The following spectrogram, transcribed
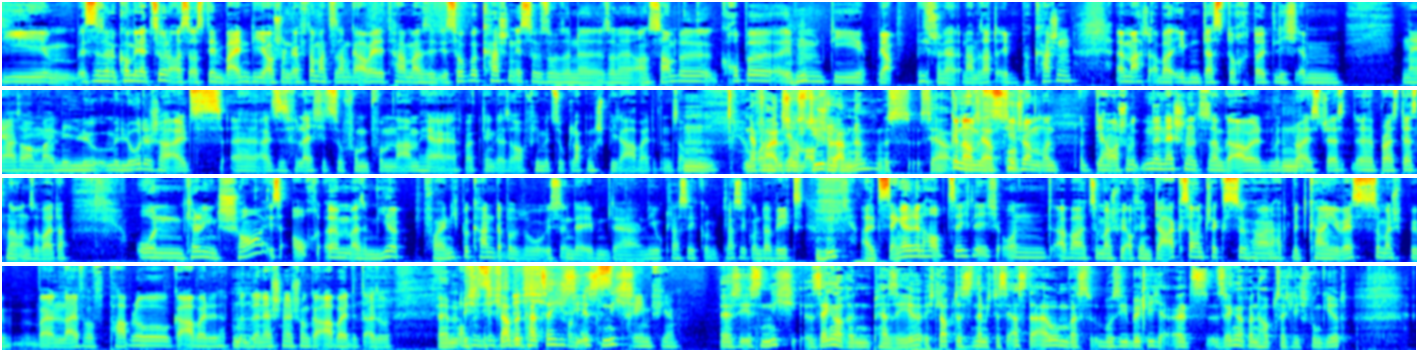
die ist so eine Kombination aus, aus den beiden, die auch schon öfter mal zusammengearbeitet haben. Also die Soul Percussion ist so, so, so eine, so eine Ensemble-Gruppe, mhm. eben, die, ja, wie schon der Name sagt, eben Percussion äh, macht, aber eben das doch deutlich ähm, naja, sagen wir mal, melo melodischer, als, äh, als es vielleicht jetzt so vom, vom Namen her erstmal klingt, also auch viel mit so Glockenspiel arbeitet und so. Mhm. Ja, vor und allem so Steel Drum, ne? Ist sehr Genau, mit Steel Drum und, und die haben auch schon mit The National zusammengearbeitet, mit mhm. Bryce, äh, Bryce Dessner und so weiter. Und Caroline Shaw ist auch, ähm, also mir vorher nicht bekannt, aber so ist in der eben der Neoklassik und Klassik unterwegs, mhm. als Sängerin hauptsächlich und aber zum Beispiel auf den Dark Soundtracks zu hören, hat mit Kanye West zum Beispiel bei Life of Pablo gearbeitet, hat mhm. mit The National schon gearbeitet, also ähm, ich, ich, glaube tatsächlich, sie ist nicht viel. Äh, sie ist nicht Sängerin per se. Ich glaube, das ist nämlich das erste Album, was, wo sie wirklich als Sängerin hauptsächlich fungiert.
